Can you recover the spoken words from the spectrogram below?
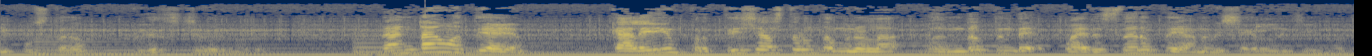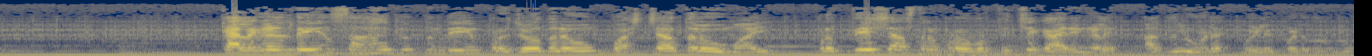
ഈ പുസ്തകം വികസിച്ചു വരുന്നത്. രണ്ടാം അധ്യായം കലയും പ്രത്യശാസ്ത്രവും തമ്മിലുള്ള ബന്ധത്തിന്റെ പരിസരത്തെയാണ് വിശകലനം ചെയ്യുന്നത്. കലകളുടെയും സാഹിത്യത്തിന്റെയും പ്രചോദനവും പശ്ചാത്തലവുമായി പ്രത്യയശാസ്ത്രം പ്രവർത്തിച്ച കാര്യങ്ങളെ അതിലൂടെ വെളിപ്പെടുത്തുന്നു.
